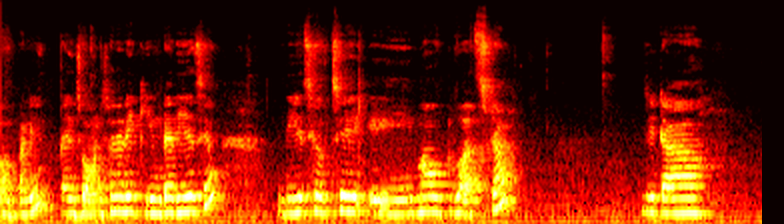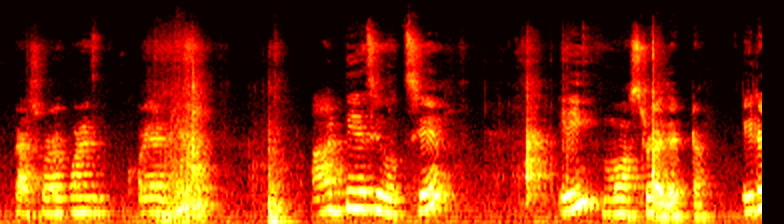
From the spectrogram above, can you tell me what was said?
কোম্পানি তাই জনসনের এই ক্রিমটা দিয়েছে। দিয়েছে হচ্ছে এই মাউথ ওয়াশটা যেটা ব্রাশ করার পরে করে আর কি। আর দিয়েছে হচ্ছে এই ময়শ্চারাইজারটা। এটা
